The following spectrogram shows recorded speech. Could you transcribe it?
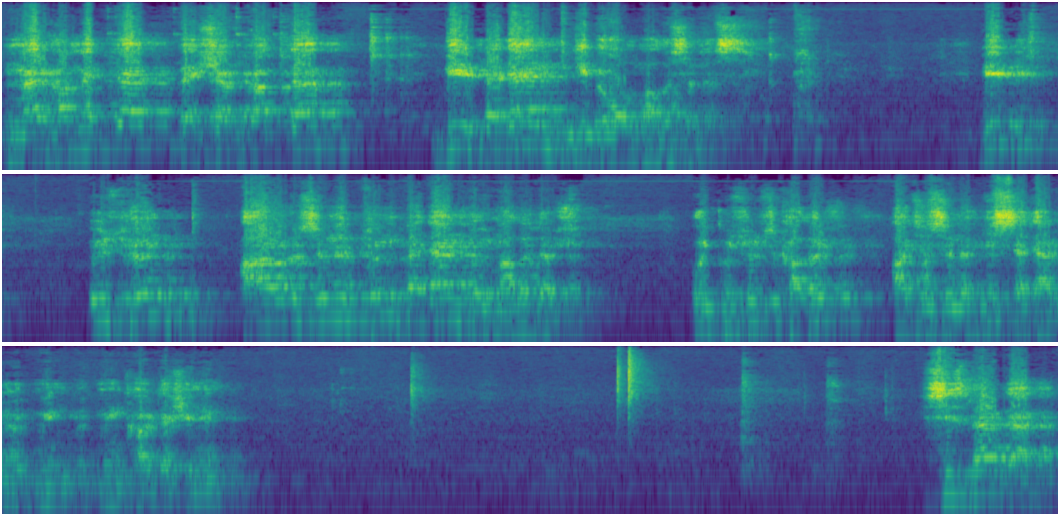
merhamette ve şefkatte bir beden gibi olmalısınız. Bir üzgün ağrısını tüm beden duymalıdır. Uykusuz kalır, acısını hisseder mümin, mümin kardeşinin. Sizler de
